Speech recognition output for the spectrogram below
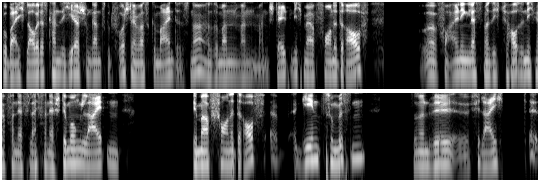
Wobei ich glaube, das kann sich jeder schon ganz gut vorstellen, was gemeint ist. Ne? Also man, man, man stellt nicht mehr vorne drauf. Äh, Vor allen Dingen lässt man sich zu Hause nicht mehr von der, vielleicht von der Stimmung leiten, immer vorne drauf äh, gehen zu müssen, sondern will äh, vielleicht äh,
